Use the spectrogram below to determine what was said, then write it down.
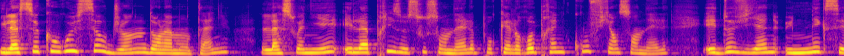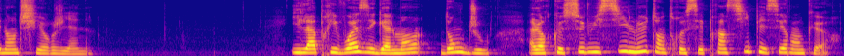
Il a secouru Seo John dans la montagne, l'a soignée et l'a prise sous son aile pour qu'elle reprenne confiance en elle et devienne une excellente chirurgienne. Il apprivoise également Dongju, alors que celui-ci lutte entre ses principes et ses rancœurs.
